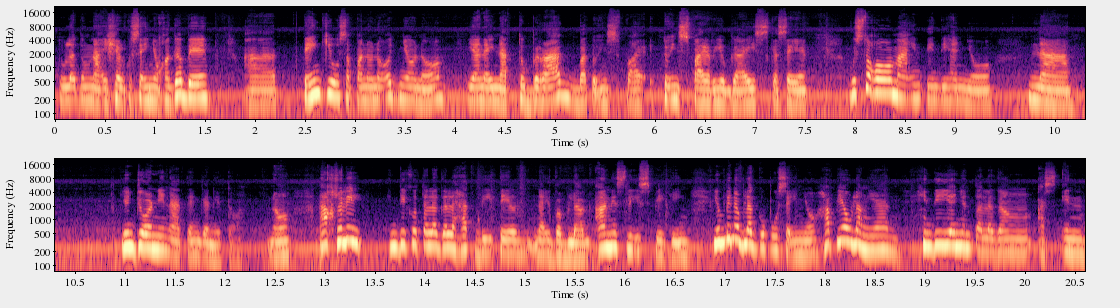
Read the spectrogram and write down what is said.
tulad nung na-share ko sa inyo kagabi, at thank you sa panonood nyo, no? Yan ay not to brag, but to inspire, to inspire you guys. Kasi gusto ko maintindihan nyo na yung journey natin ganito, no? Actually, hindi ko talaga lahat detailed na ibablog. Honestly speaking, yung binablog ko po sa inyo, hapyaw lang yan. Hindi yan yung talagang as in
